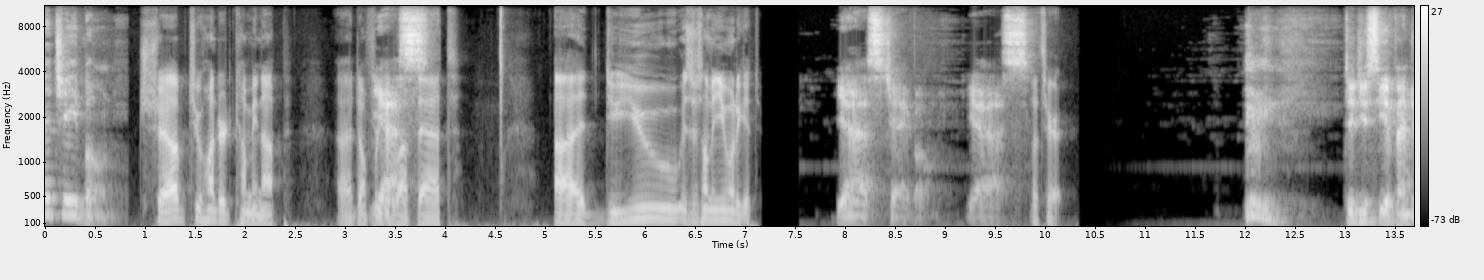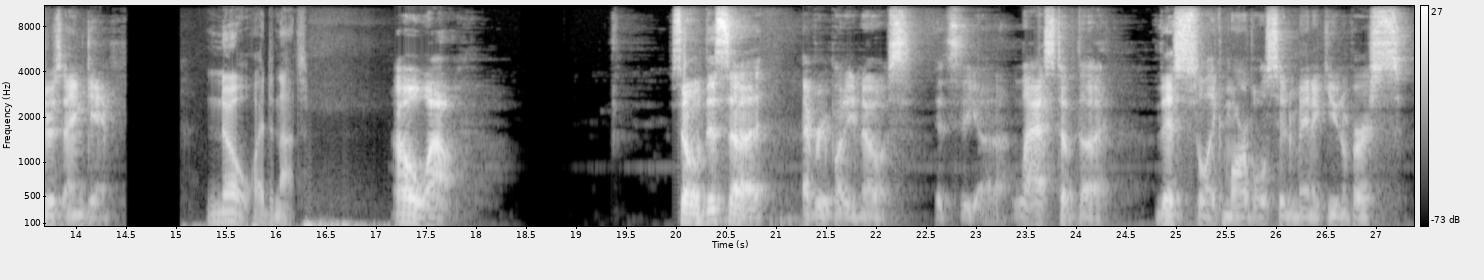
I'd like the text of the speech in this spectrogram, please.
Yeah, J Bone. Chubb 200 coming up. Uh, don't forget Yes. about that. Uh, do you? Is there something you want to get to? Yes, J Bone. Yes. Let's hear it. Did you see Avengers Endgame? No, I did not. Oh wow. So this uh everybody knows it's the uh last of the this like Marvel Cinematic Universe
